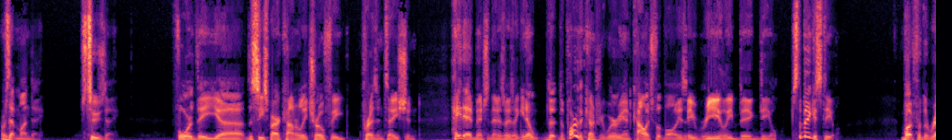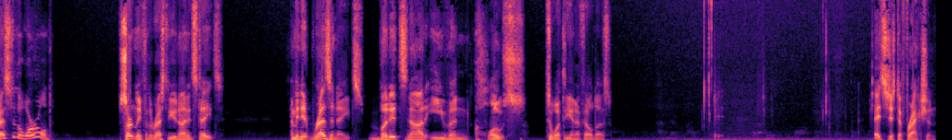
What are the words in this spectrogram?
or was that Monday? It was Tuesday for the uh, the C Spire Conerly Trophy presentation. Haydad mentioned that as well. He's like, you know, the, the part of the country we're in, college football is a really big deal. It's the biggest deal. But for the rest of the world, certainly for the rest of the United States, I mean, it resonates, but it's not even close to what the NFL does. It's just a fraction.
